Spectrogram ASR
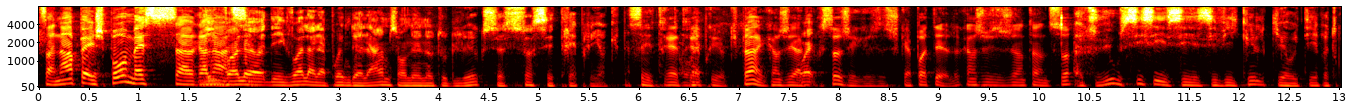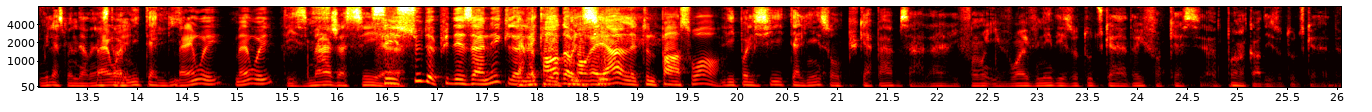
Ça n'empêche pas, mais ça ralentit. Des vols, des vols à la pointe de l'arme, si on a un auto de luxe, ça, c'est très préoccupant. C'est très, très préoccupant. quand j'ai appris ça, je capotais, là, quand j'ai entendu ça. As-tu vu aussi ces, ces, véhicules qui ont été retrouvés la semaine dernière? Ben en Italie. Ben oui, ben oui. Des images assez. C'est euh, su depuis des années que le, port de Montréal est une passoire. Les policiers italiens sont plus capables, ça a l'air. Ils font, ils voient venir des autos du Canada, ils font pas encore des autos du Canada.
